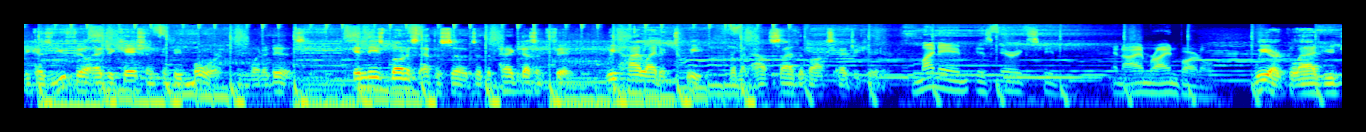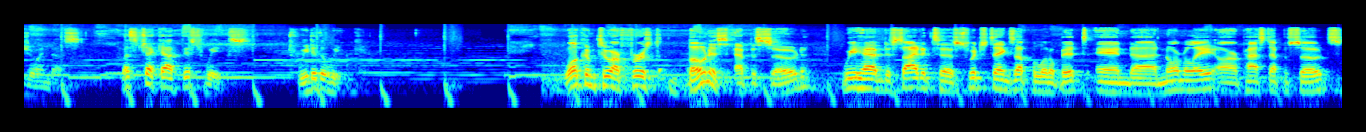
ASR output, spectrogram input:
because you feel education can be more than what it is. In these bonus episodes of The Peg Doesn't Fit, we highlight a tweet from an outside the box educator. My name is Eric Stephen. And I'm Ryan Bartle. We are glad you joined us. Let's check out this week's Tweet of the Week. Welcome to our first bonus episode. We have decided to switch things up a little bit, and uh, normally our past episodes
